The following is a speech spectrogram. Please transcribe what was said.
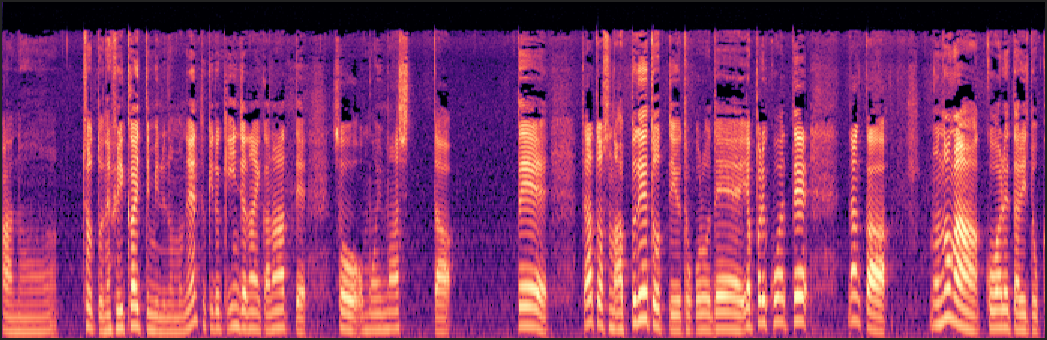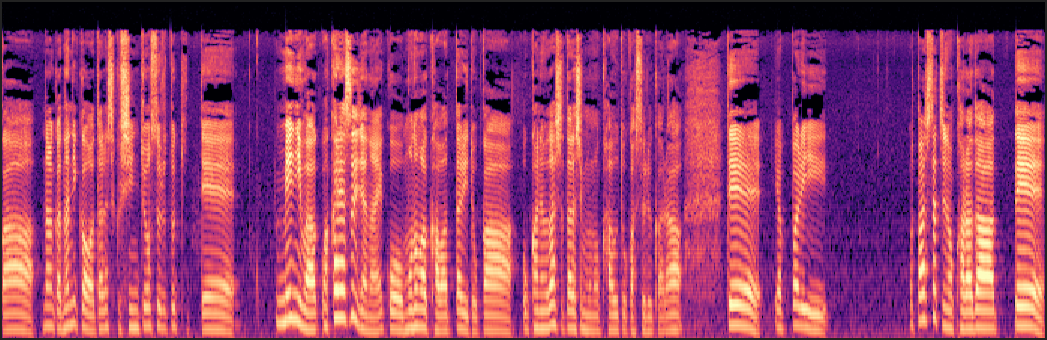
あのー、ちょっとね振り返ってみるのもね時々いいんじゃないかなってそう思いました。でであとそのアップデートっていうところでやっぱりこうやってなんか物が壊れたりとか、なんか何かを新しく新調するときって、目には分かりやすいじゃない？こう、物が変わったりとか、お金を出して新しいものを買うとかするから。で、やっぱり、私たちの体って、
